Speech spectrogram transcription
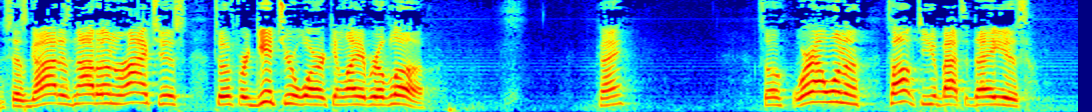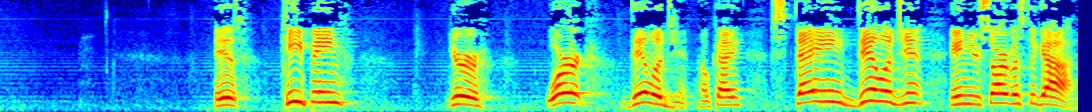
It says, God is not unrighteous to forget your work and labor of love. Okay? So where I want to talk to you about today is, is keeping your work diligent, okay? Staying diligent in your service to God.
